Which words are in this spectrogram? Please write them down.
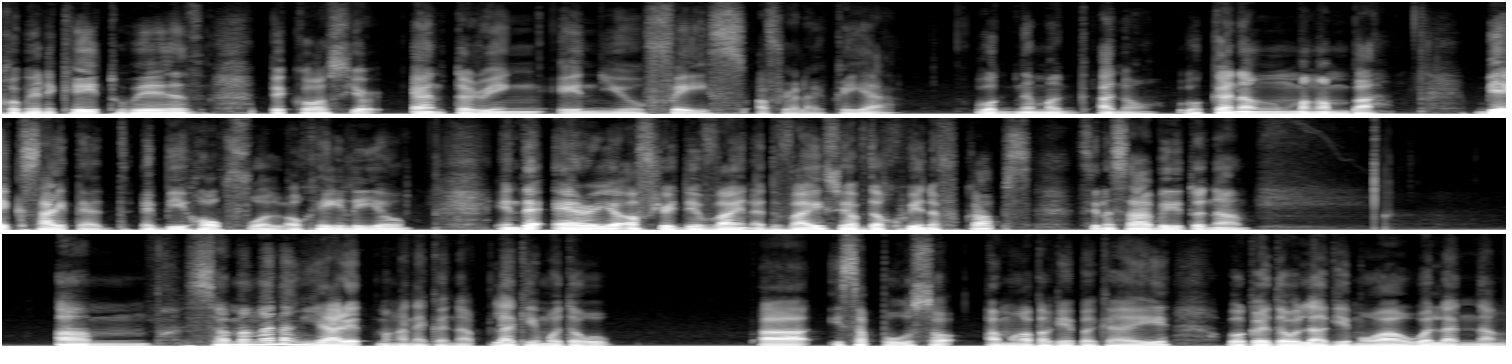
communicate with because you're entering a new phase of your life. Kaya, wag na mag ano, wag ka nang mangamba. Be excited and be hopeful, okay Leo? In the area of your divine advice, you have the Queen of Cups. Sinasabi dito na Um, sa mga nangyari at mga naganap, lagi mo daw uh, isa puso ang mga bagay-bagay. Huwag daw lagi mawawalan ng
